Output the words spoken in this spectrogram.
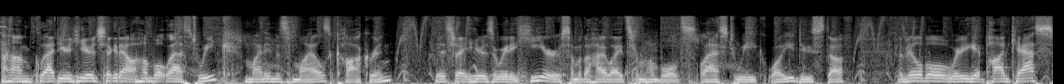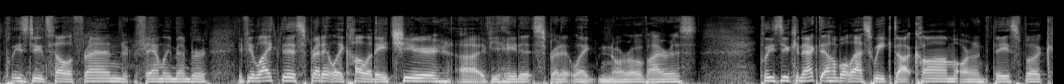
I'm glad you're here checking out Humboldt last week. My name is Miles Cochran. This right here is a way to hear some of the highlights from Humboldt's last week while you do stuff. Available where you get podcasts. Please do tell a friend, family member. If you like this, spread it like holiday cheer. Uh, if you hate it, spread it like norovirus. Please do connect at HumboldtLastWeek.com or on Facebook.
